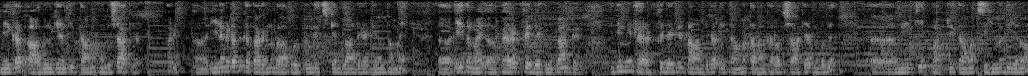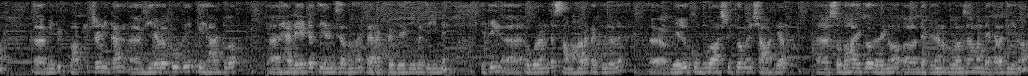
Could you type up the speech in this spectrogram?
මේකත් ආදුනිකයන්ට ඉතාම හොඳ ශාකයක්. හරි. ඊළඟට අපි කතා කරන බලාපොරොත්තු ස්ටම් ප්ලාන්ට එකක් ගැන තමයි ඒ තමයි පැරට් ෆෙදකින ප්ලාන්ට ඉතින් මේ පැරට් ෆෙදකින ප්ලාන්ටිකත් ඉතාම තරංකරවත් ශාකයක්. මොකද මේක පත්‍රි තමත් සිහිම තියෙනවා. මේක පත්‍ර නිකන් ගිරවපුගේ පිහාටුවක් හැඩේට තියෙන නිසා තමයි පැරට් ෆෙදය කියලා තියන්නේ. ඉතිං ඔගොලන්ට සමහර පැතිවල වෙල් කුඹුරු ආශ්‍රිතව මේ ශාකයක් ස්වභාහිකෝ වෙනවා දැකගන්න පුළුවන්සාමන් දැකල තියෙනවා.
